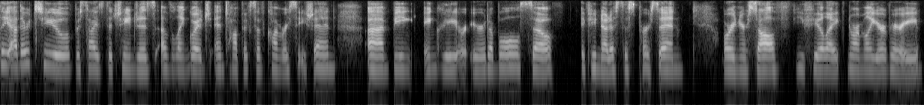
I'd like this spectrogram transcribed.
the other two, besides the changes of language and topics of conversation, um, being angry or irritable. So if you notice this person or in yourself, you feel like normally you're very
